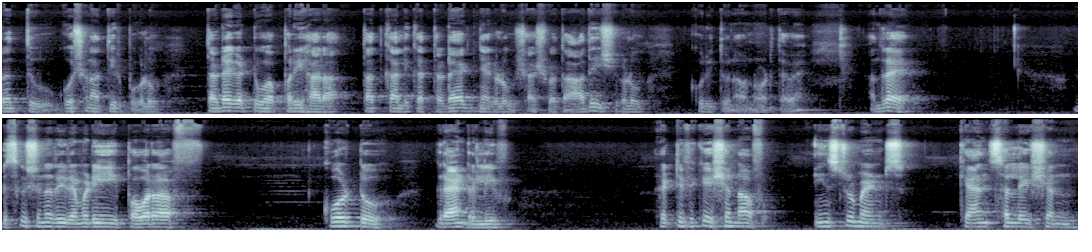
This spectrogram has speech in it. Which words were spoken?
ರದ್ದು ಘೋಷಣಾ ತೀರ್ಪುಗಳು. ತಡೆಗಟ್ಟುವ ಪರಿಹಾರ, ತಾತ್ಕಾಲಿಕ ತಡೆಯಾಜ್ಞೆಗಳು, ಶಾಶ್ವತ ಆದೇಶಗಳು ಕುರಿತು ನಾವು ನೋಡ್ತೇವೆ. ಅಂದರೆ discretionary remedy power of court grant relief rectification of instruments cancellation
